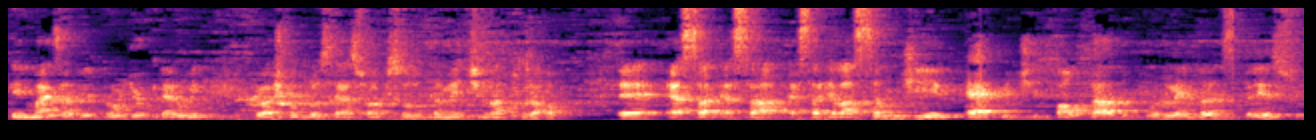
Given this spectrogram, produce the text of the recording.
tem mais a ver para onde eu quero ir, eu acho que é um processo absolutamente natural. É, essa, essa, essa relação de equity pautado por lembrança-preço,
